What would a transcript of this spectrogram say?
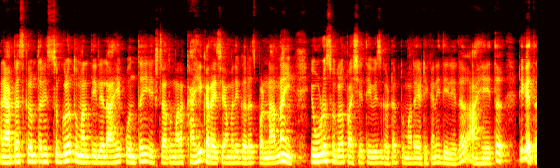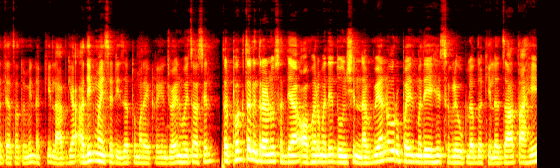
आणि अभ्यासक्रम तर हे सगळं तुम्हाला दिलेलं आहे. कोणतंही एक्स्ट्रा तुम्हाला काही करायची यामध्ये गरज पडणार नाही. एवढं सगळं पाचशे तेवीस घटक तुम्हाला या ठिकाणी दिलेलं आहेत. ठीक आहे? तर त्याचा तुम्ही नक्की लाभ घ्या. अधिक माहितीसाठी जर तुम्हाला इकडे जॉईन व्हायचं असेल तर फक्त मित्रांनो सध्या ऑफरमध्ये दोनशे नव्याण्णव रुपयेमध्ये हे सगळे उपलब्ध केलं जात आहे.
